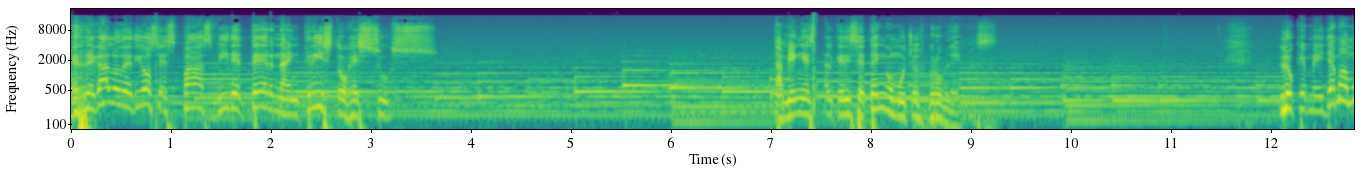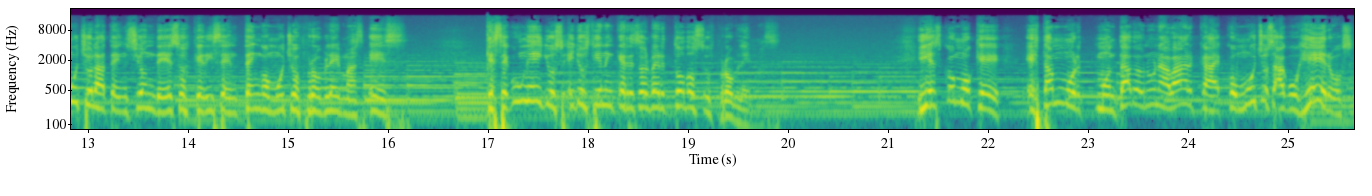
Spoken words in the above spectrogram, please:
El regalo de Dios es paz, vida eterna en Cristo Jesús. También es el que dice, tengo muchos problemas. Lo que me llama mucho la atención de esos que dicen, tengo muchos problemas, es que según ellos, ellos tienen que resolver todos sus problemas. Y es como que están montados en una barca con muchos agujeros,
